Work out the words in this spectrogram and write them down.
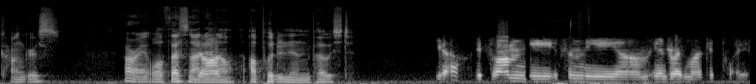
Congress. All right. Well, if that's not No. in, I'll, I'll put it in post. Yeah, it's on the it's in the um, Android marketplace,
